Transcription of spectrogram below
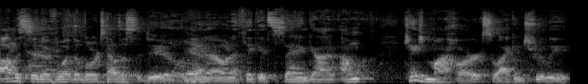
opposite of what the Lord tells us to do. Yeah. You know, and I think it's saying, God, I want change my heart so I can truly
